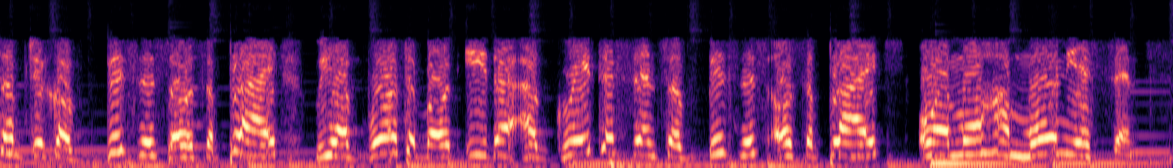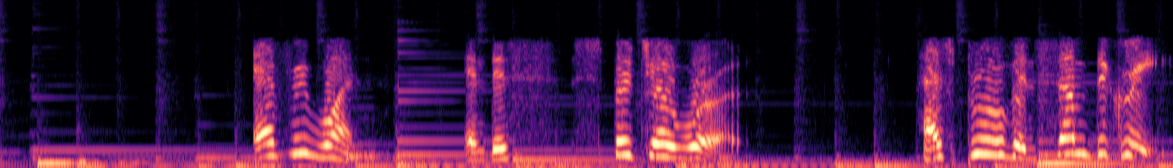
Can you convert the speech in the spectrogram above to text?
subject of business or supply, we have brought about either a greater sense of business or supply or a more harmonious sense. Everyone in this spiritual world has proved in some degree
